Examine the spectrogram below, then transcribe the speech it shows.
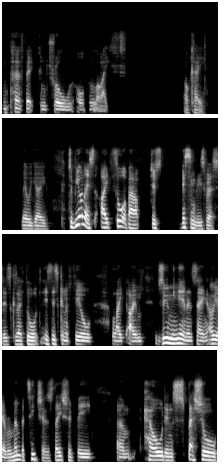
in perfect control of life. Okay, there we go. To be honest, I'd thought about just missing these verses because I thought, is this going to feel like I'm zooming in and saying, oh, yeah, remember teachers, they should be um, held in special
